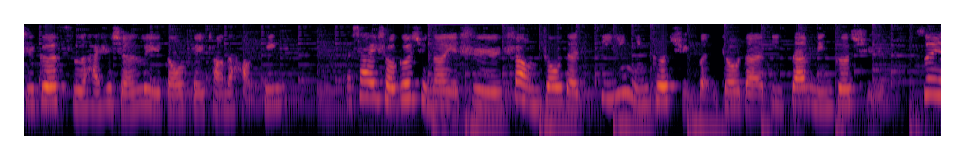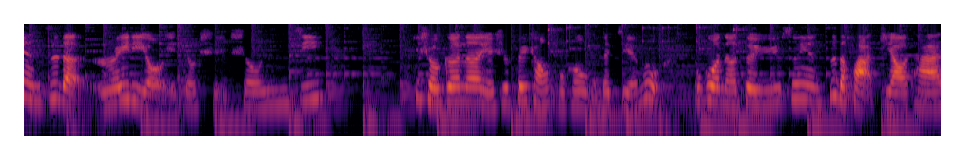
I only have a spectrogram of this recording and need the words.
是歌词还是旋律都非常的好听。那下一首歌曲呢，也是上周的第一名歌曲，本周的第三名歌曲，孙燕姿的《Radio》，也就是收音机。这首歌呢也是非常符合我们的节目。不过呢，对于孙燕姿的话，只要她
